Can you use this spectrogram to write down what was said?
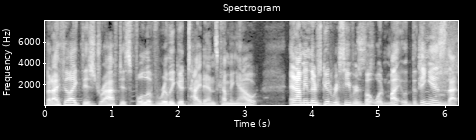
But I feel like this draft is full of really good tight ends coming out. And I mean, there's good receivers, but what my the thing is that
